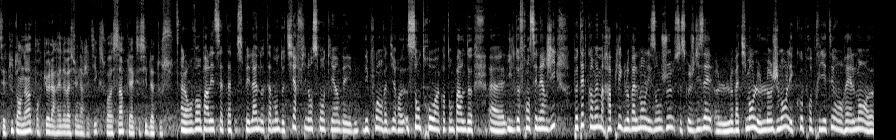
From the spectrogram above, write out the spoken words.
C'est tout en un pour que la rénovation énergétique soit simple et accessible à tous. Alors on va en parler de cet aspect-là, notamment de tiers financement, qui est un des, points, on va dire, euh, centraux hein, quand on parle de euh, de france Énergie. Peut-être quand même rappeler globalement les enjeux. C'est ce que je disais, le bâtiment, le logement, les copropriétés ont réellement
